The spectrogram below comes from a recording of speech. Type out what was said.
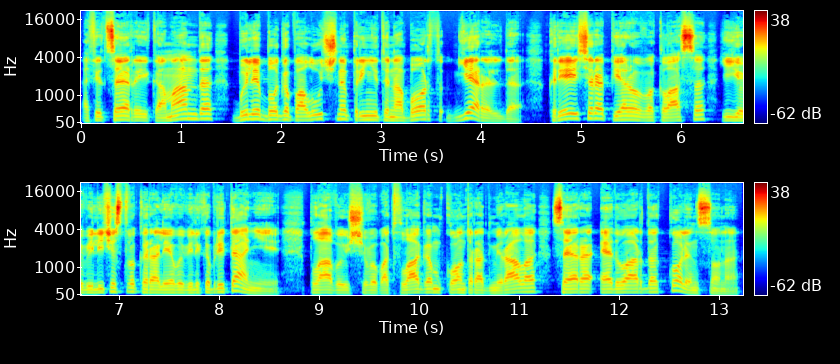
офицеры и команда были благополучно приняты на борт Геральда, крейсера первого класса Ее Величества Королевы Великобритании, плавающего под флагом контр-адмирала сэра Эдуарда Коллинсона,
